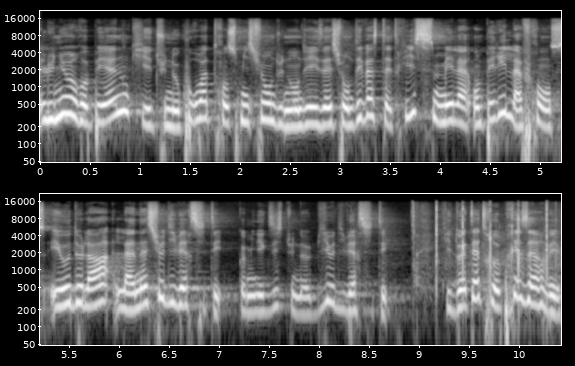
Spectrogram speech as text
l'Union européenne, qui est une courroie de transmission d'une mondialisation dévastatrice, met en péril la France et au-delà la natiodiversité, comme il existe une biodiversité, qui doit être préservée.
